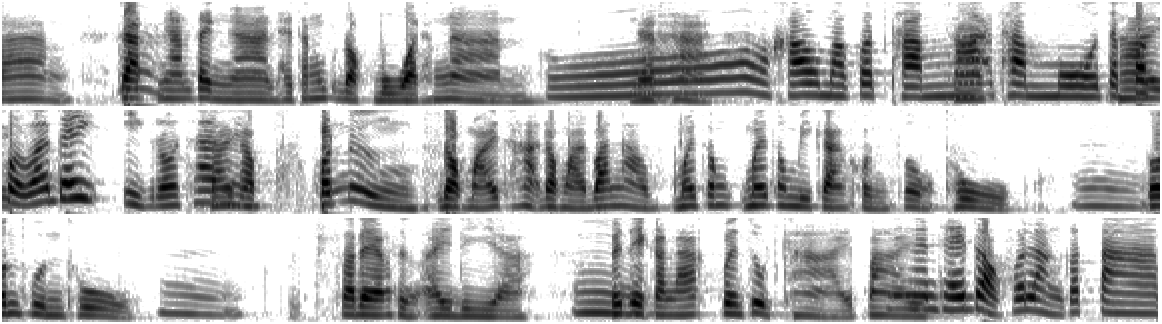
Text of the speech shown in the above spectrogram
บ้าง จัดงานแต่งงานใช้ทั้งดอกบัวทั้งงาน โอ้นะคะเข้ามาก็ทำใช่มะทำโม แต่ใช่ ปรากฏว่าได้อีกรสชาติใช่หนึ่งครับเพราะหนึ่งดอกไม้ถาดอกไม้บ้านเราไม่ต้องไม่ต้องมีการขนส่งถูก อืมต้นทุนถูก อืม แสดงถึงไอเดียอืม เป็นเอกลักษณ์เป็นจุดขายไปไม่งั้นใช้ดอกฝรั่งก็ตาม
